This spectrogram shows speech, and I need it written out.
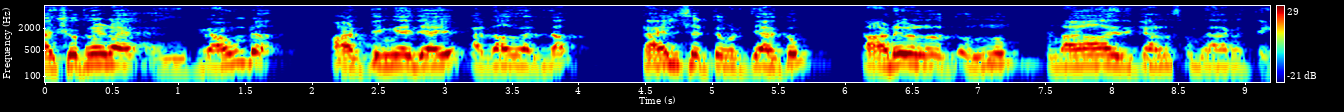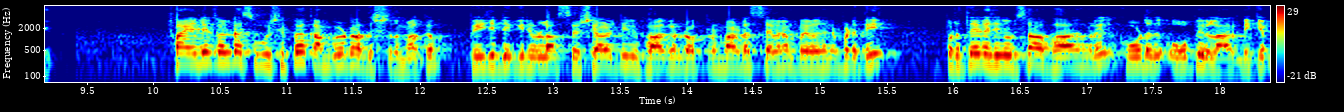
ആശുപത്രിയുടെ ഗ്രൗണ്ട് പാർക്കിംഗ് ഏരിയയും അല്ലാതെ എല്ലാം ടൈൽസ് ഇട്ട് വൃത്തിയാക്കും. കാടുകൾ ഒന്നും ഉണ്ടാകാതിരിക്കാനുള്ള സംവിധാനങ്ങൾ ചെയ്യും. ഫയലുകളുടെ സൂക്ഷിപ്പ് കമ്പ്യൂട്ടർ അധിഷ്ഠിതമാക്കും. പി ജി ഡിഗ്രിയുള്ള സ്പെഷ്യാലിറ്റി വിഭാഗം ഡോക്ടർമാരുടെ സേവനം പ്രയോജനപ്പെടുത്തി പ്രത്യേക ചികിത്സാ വിഭാഗങ്ങളിൽ കൂടുതൽ ഒ പികൾ ആരംഭിക്കും.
